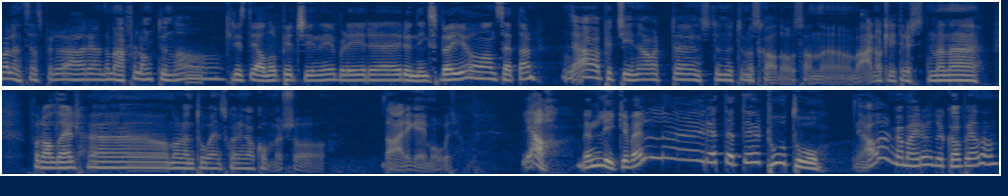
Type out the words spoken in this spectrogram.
Valencia-spillere er De er for langt unna. og Cristiano Piccini blir eh, rundingsbøye, og han setter den. Ja, Piccini har vært eh, en stund ute med skade, og han eh, er nok litt rusten, men eh, for all del. eh, og når den 2-1-skåringa kommer, så da er det game over. Ja, men likevel, eh, rett etter 2-2. Ja, Gameiro dukka opp igjen, han.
